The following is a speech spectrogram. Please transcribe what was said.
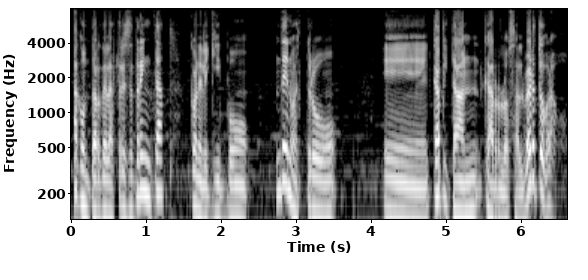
a contar de las 13.30 con el equipo de nuestro eh, capitán Carlos Alberto Bravo.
